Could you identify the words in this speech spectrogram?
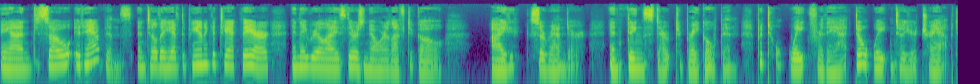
And so it happens until they have the panic attack there and they realize there's nowhere left to go. I surrender and things start to break open. But don't wait for that. Don't wait until you're trapped.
